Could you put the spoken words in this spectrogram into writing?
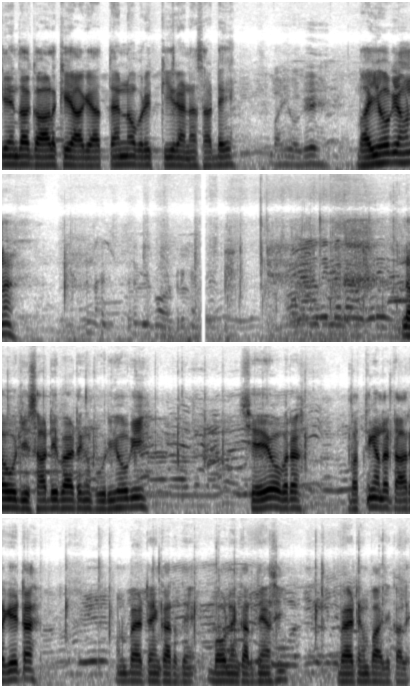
ਗੇਂਦਾ ਗਾਲ ਕੇ ਆ ਗਿਆ, ਤਿੰਨ ਓਵਰ 21 ਰਹਿਣਾ ਸਾਡੇ। ਬਾਈ ਹੋ ਗਏ ਬਾਈ ਹੋ ਗਿਆ ਹੁਣ। ਲਓ ਜੀ, ਸਾਡੀ ਬੈਟਿੰਗ ਪੂਰੀ ਹੋ ਗਈ। 6 ਓਵਰ ਬੱਤੀਆਂ ਦਾ ਟਾਰਗੇਟ ਹੈ ਹੁਣ ਬੈਟਿੰਗ ਕਰਦੇ ਬੌਲਿੰਗ ਕਰਦੇ ਹਾਂ ਅਸੀਂ। ਬੈਟਿੰਗ ਬਾਜ਼ ਕਾਲੇ।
